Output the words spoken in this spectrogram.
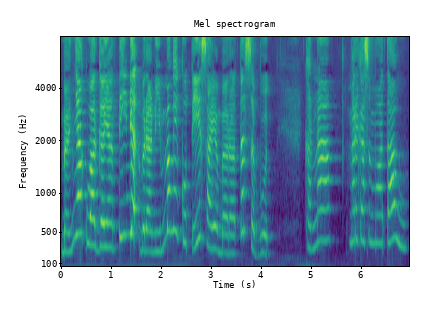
Banyak warga yang tidak berani mengikuti sayembara tersebut karena mereka semua tahu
